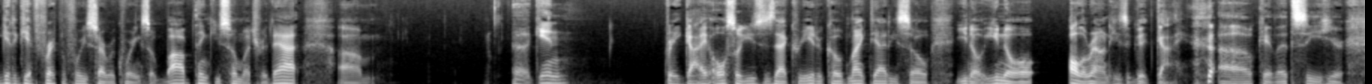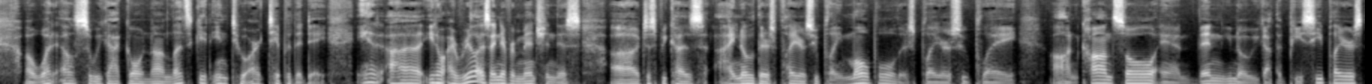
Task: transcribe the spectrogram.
get a gift right before you start recording. So Bob, thank you so much for that. Um, again, great guy. Also uses that creator code Mike Daddy. So you know, you know all around he's a good guy. Uh, okay let's see here. Uh, what else we got going on? Let's get into our tip of the day. And uh, you know i realize i never mentioned this uh, just because i know there's players who play mobile there's players who play on console and then you know you got the pc players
